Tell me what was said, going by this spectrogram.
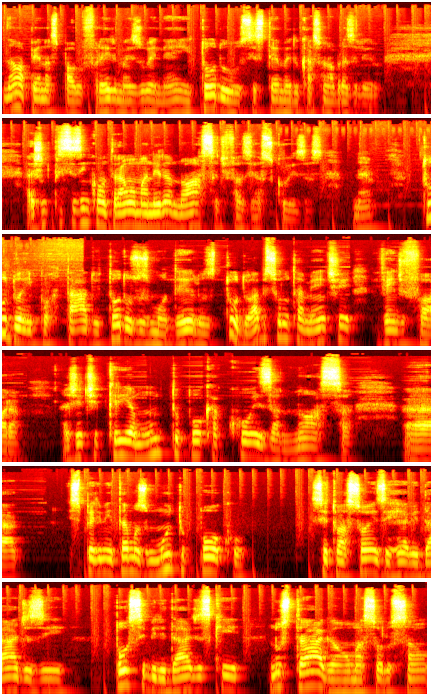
Não apenas Paulo Freire, mas o Enem e todo o sistema educacional brasileiro. A gente precisa encontrar uma maneira nossa de fazer as coisas, né? Tudo é importado e todos os modelos, tudo absolutamente vem de fora. A gente cria muito pouca coisa nossa, uh, experimentamos muito pouco situações e realidades e possibilidades que nos tragam uma solução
